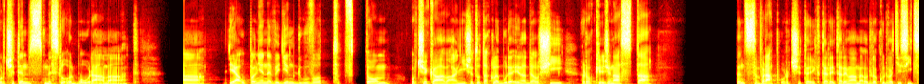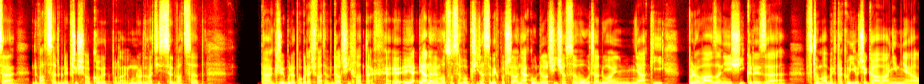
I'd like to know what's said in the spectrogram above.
určitým smyslu odbourávat a já úplně nevidím důvod v tom, očekávání, že to takhle bude i na další roky, že nás ta ten svrap určitý, který tady máme od roku 2020, kdy přišel COVID, podle mě únor 2020, takže bude pokračovat v dalších letech. Já nevím, o co se opřít, asi bych potřeboval nějakou další časovou řadu a nějaký provázanější krize v tom, abych takový očekávání měl.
